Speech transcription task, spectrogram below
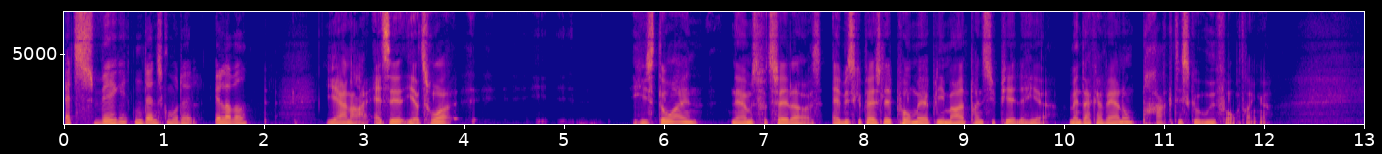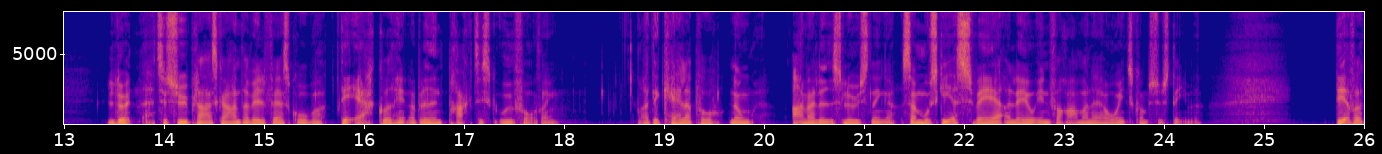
at svække den danske model, eller hvad? Ja, nej. Altså, jeg tror, historien nærmest fortæller os, at vi skal passe lidt på med at blive meget principielle her, men der kan være nogle praktiske udfordringer. Løn til sygeplejersker og andre velfærdsgrupper, det er gået hen og blevet en praktisk udfordring. Og det kalder på nogle anderledes løsninger, som måske er svære at lave inden for rammerne af overenskomstsystemet. Derfor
